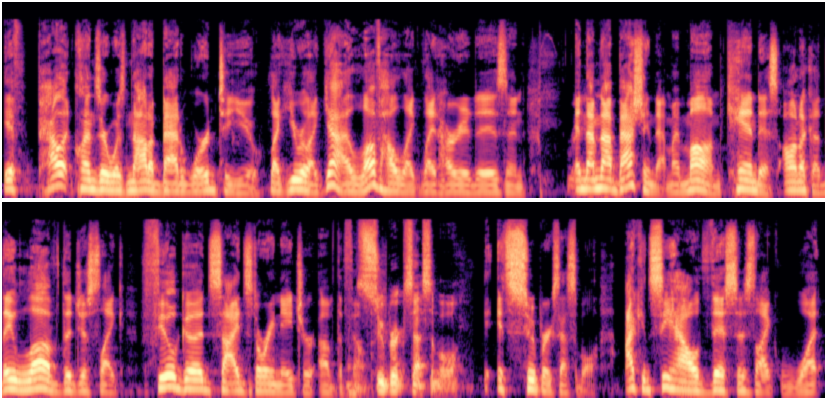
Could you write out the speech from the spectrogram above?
if palette cleanser was not a bad word to you, like you were like, yeah, I love how like lighthearted it is and And I'm not bashing that. My mom, Candace, Annika, they love the just like feel good side story nature of the film. Super accessible. It's super accessible. I can see how this is like, what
